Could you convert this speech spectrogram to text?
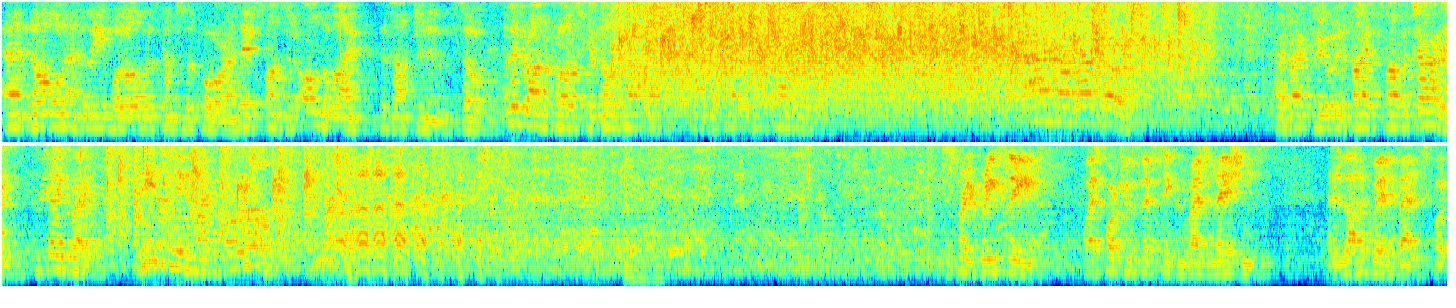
uh, Noel and Liam will always come to the fore, and they've sponsored all the wine this afternoon. So a little round of applause for Noel and on that note, I'd like to advise Father Charlie to say grace. And he doesn't need a microphone at all. Just very briefly, Westport 250, congratulations. There a lot of great events, but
